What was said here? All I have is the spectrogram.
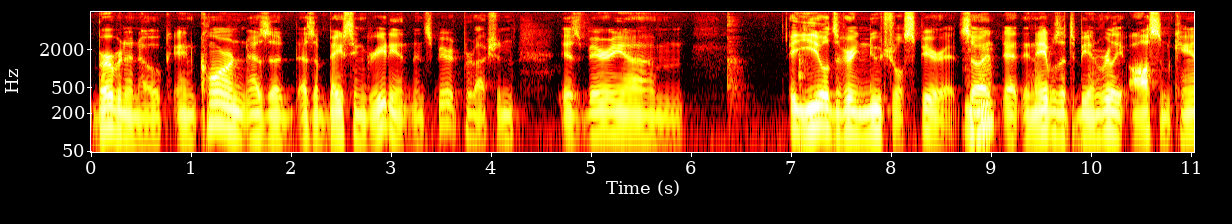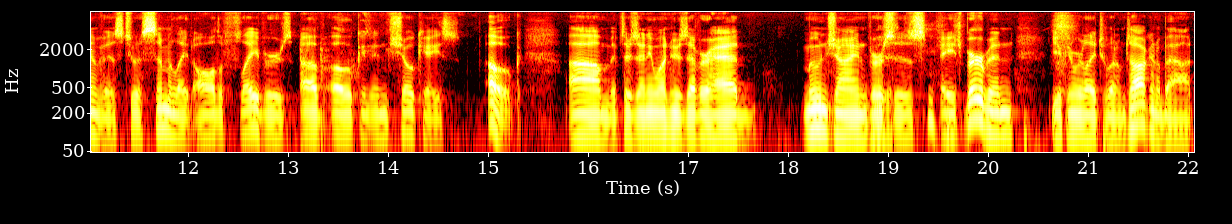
bourbon and oak, and corn as a as a base ingredient in spirit production is very um, it yields a very neutral spirit. So mm-hmm. it, it, enables it to be a really awesome canvas to assimilate all the flavors of oak and, and showcase oak. Um, if there's anyone who's ever had moonshine versus aged bourbon, you can relate to what I'm talking about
